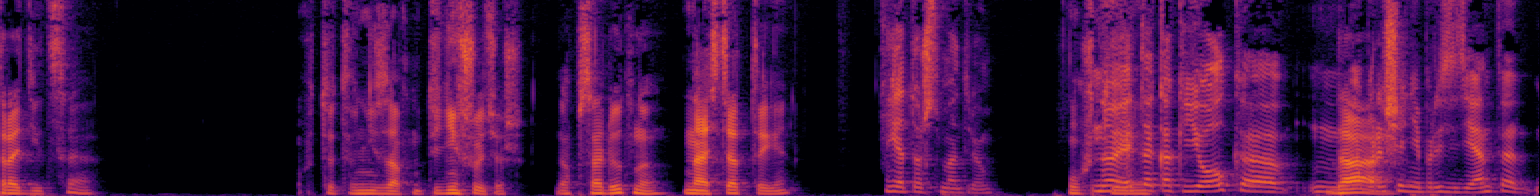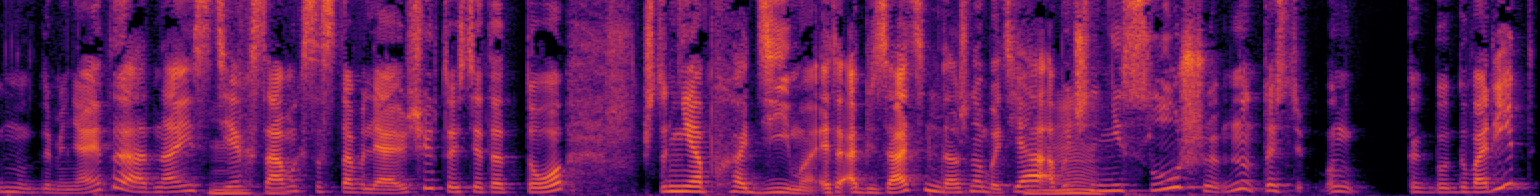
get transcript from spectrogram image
традиция. Вот это внезапно. Ты не шутишь. Абсолютно. Настя, а ты? Я тоже смотрю. Ух Но ты. это как елка, Да. обращение президента, ну, для меня это одна из тех Мгм. самых составляющих, то есть это то, что необходимо, это обязательно должно быть. Я Мгм. обычно не слушаю, ну, то есть как бы говорит,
